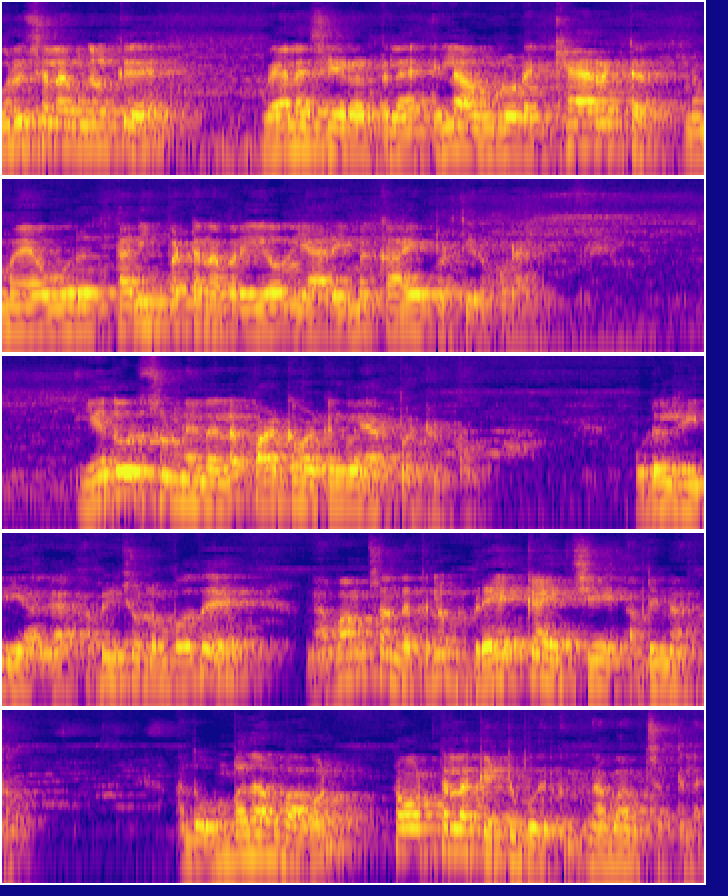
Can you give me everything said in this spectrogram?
ஒரு சிலவங்களுக்கு வேலை செய்கிற இடத்துல இல்லை அவங்களோட கேரக்டர் நம்ம ஒரு தனிப்பட்ட நபரையோ யாரையுமே காயப்படுத்திடக்கூடாது. ஏதோ ஒரு சூழ்நிலையில் பழக்க வழக்கங்கள் ஏற்பட்டிருக்கும். உடல் ரீதியாக அப்படின்னு சொல்லும்போது நவாம்சம் அந்த இடத்துல பிரேக் ஆயிடுச்சு அப்படின்னு அர்த்தம். அந்த ஒன்பதாம் பாவம் டோட்டலாக கெட்டு போயிருக்கும் நவாம்சத்தில்.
